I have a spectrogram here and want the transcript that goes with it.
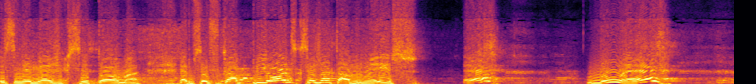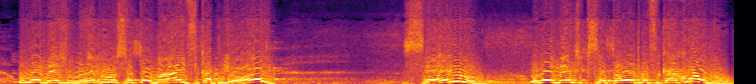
Esse remédio que você toma é para você ficar pior do que você já estava, não é isso? É? Não é? Remédio não é para você tomar e ficar pior? Sério? O remédio que você toma é para ficar como?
